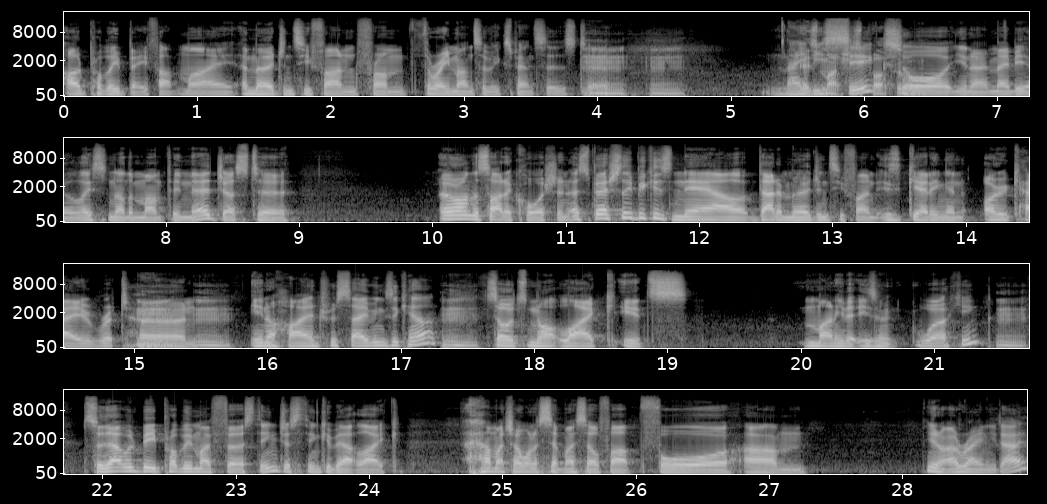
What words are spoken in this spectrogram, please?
I would probably beef up my emergency fund from three months of expenses to maybe much as six or you know maybe at least another month in there just to err on the side of caution especially because now that emergency fund is getting an okay return in a high interest savings account. So it's not like it's money that isn't working. So that would be probably my first thing. Just think about like how much i want to set myself up for um, you know a rainy day.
